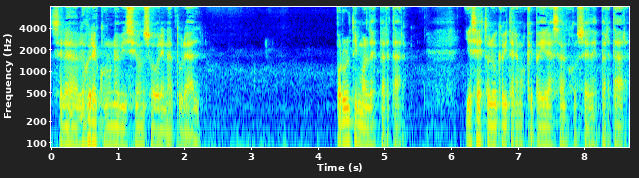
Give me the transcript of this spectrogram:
se la logra con una visión sobrenatural. Por último, el despertar. Y es esto lo que hoy tenemos que pedir a San José, despertar,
